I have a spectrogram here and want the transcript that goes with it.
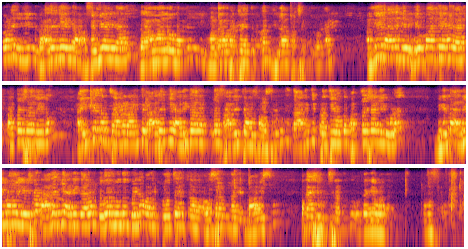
కాబట్టి రాజకీయంగా అసెంబ్లీ అని కాదు గ్రామాల్లో కానీ మండల పంచాయతీలో కానీ జిల్లా పరిషత్తులో కానీ అన్ని రాజకీయ ఏ పార్టీ అయినా కానీ పద్మశాలీలో ఐక్యతను చాటడానికి రాజకీయ అధికారం కూడా సాధించాల్సిన అవసరం ఉంది. దానికి ప్రతి ఒక్క పద్మశాలి కూడా మిగతా అన్ని పనులు చేసినా రాజకీయ అధికారం ఎవరు ముందుకు పోయినా వాళ్ళని ప్రోత్సహించాల్సిన అవసరం ఉందని నేను భావిస్తూ అవకాశం ఇచ్చినందుకు ధన్యవాదాలు. నమస్కారం.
